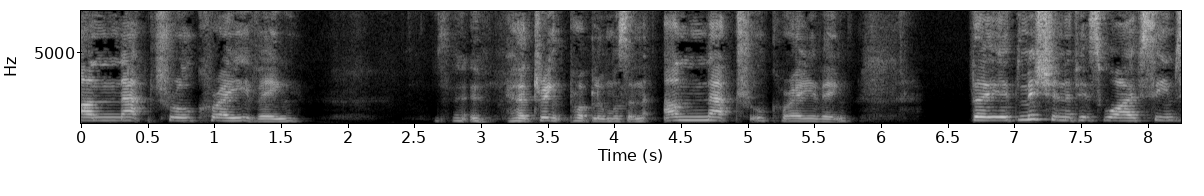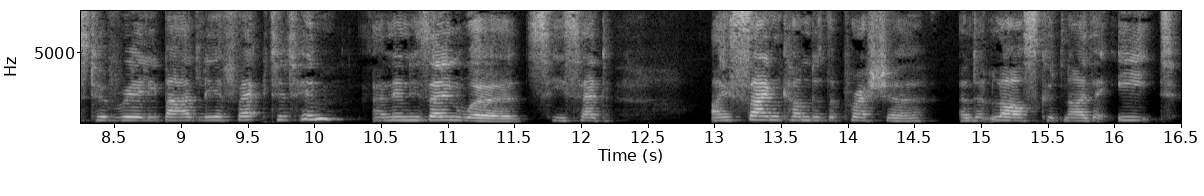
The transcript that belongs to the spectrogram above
unnatural craving. her drink problem was an unnatural craving. The admission of his wife seems to have really badly affected him. And in his own words, he said, I sank under the pressure and at last could neither eat,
